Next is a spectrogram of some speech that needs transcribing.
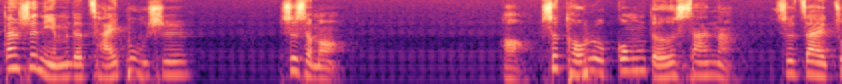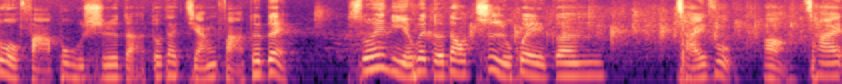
但是你们的财布施是什么？啊，是投入功德山呐。是在做法布施的，都在讲法，对不对？所以你也会得到智慧跟财富啊，财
